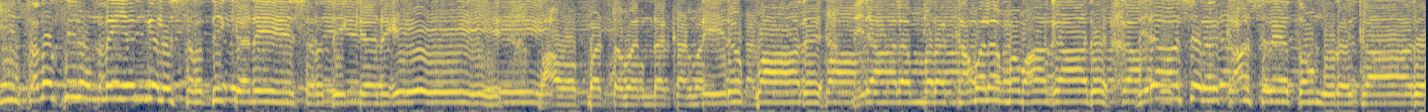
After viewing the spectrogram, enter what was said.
ഈ സദസ്സിലുണ്ട് എങ്കിൽ ശ്രദ്ധിക്കണേ ശ്രദ്ധിക്കണേ. പാവപ്പെട്ട പാവപ്പെട്ടവന്റെ കണ്ണീരൊപ്പാതെ നിരാലംബര കമലമ്മമാകാതെ നിരാശര ആശ്രയത്വം കൊടുക്കാതെ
